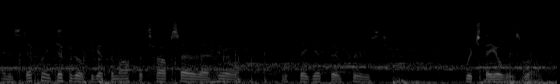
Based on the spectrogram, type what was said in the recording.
And it's definitely difficult to get them off the top side of that hill if they get there first, which they always will.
